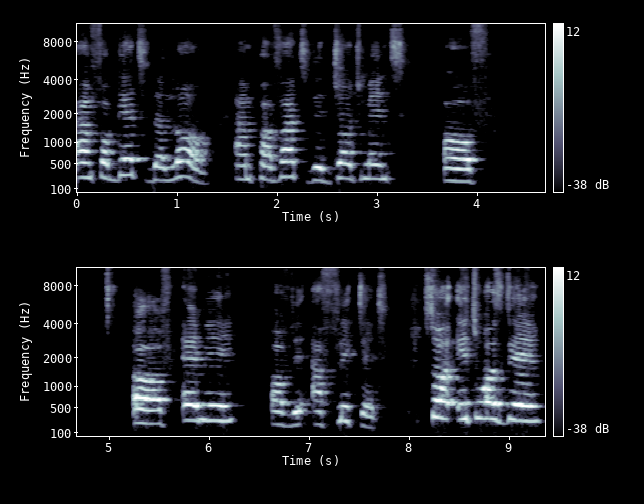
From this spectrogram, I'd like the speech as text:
and forget the law and pervert the judgment of of any of the afflicted so it was the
